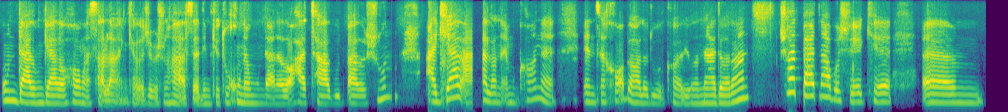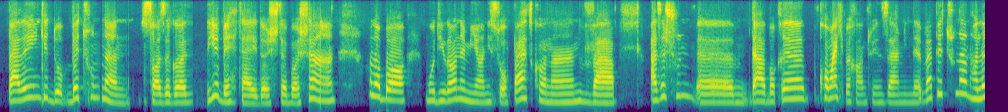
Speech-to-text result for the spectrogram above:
اون درونگراها مثلا که راجبشون حرف زدیم که تو خونه موندن راحت تر بود براشون اگر الان امکان انتخاب حالا دورکاری رو ندارن شاید بد نباشه که برای اینکه بتونن سازگاری بهتری داشته باشن حالا با مدیران میانی صحبت کنن و ازشون در واقع کمک بخوان تو این زمینه و بتونن حالا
